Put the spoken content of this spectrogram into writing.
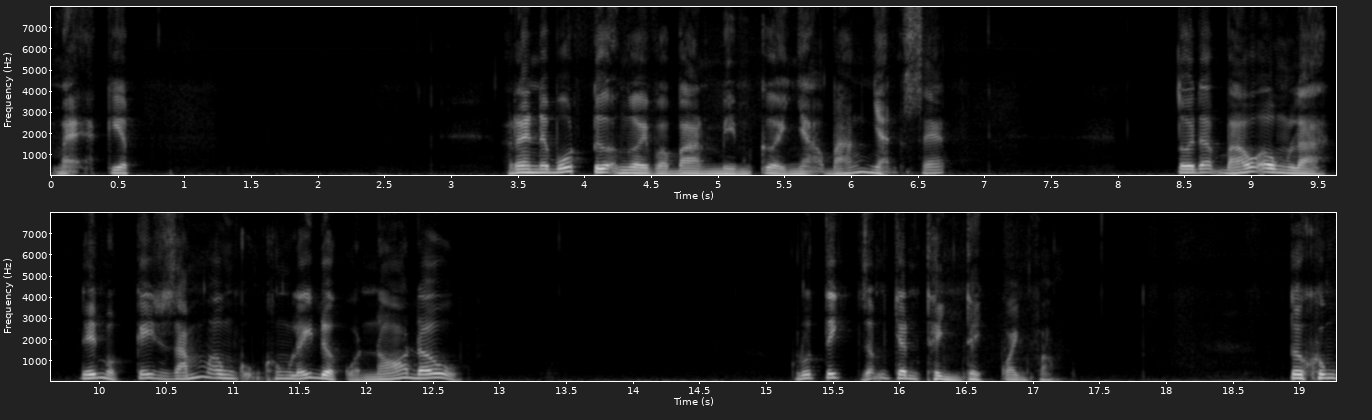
mẹ kiếp. Rennerbos tựa người vào bàn mỉm cười nhạo báng nhận xét. Tôi đã báo ông là đến một cái rắm ông cũng không lấy được của nó đâu. Glutik dẫm chân thình thịch quanh phòng. Tôi không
